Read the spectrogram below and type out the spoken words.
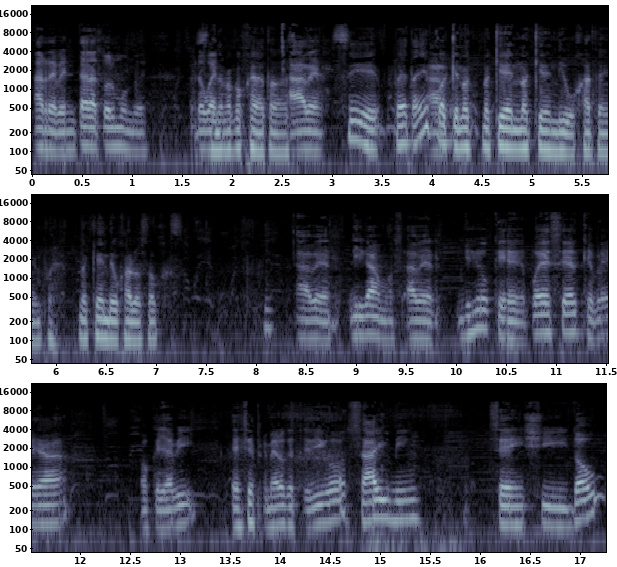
a reventar a todo el mundo. eh. Pero se bueno, a todas. a ver, Sí, pero también A porque no, no quieren no quieren dibujar también, pues. No quieren dibujar los ojos. a ver, digamos, a ver, yo digo que puede ser que vea, o que ya vi, ese primero que te digo, Saimin Senshidou,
